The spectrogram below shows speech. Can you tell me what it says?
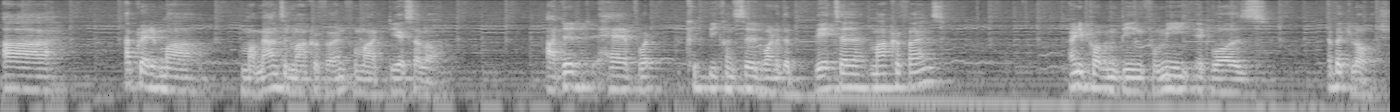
I upgraded my, my mounted microphone for my DSLR. I did have what could be considered one of the better microphones only problem being for me, it was a bit large.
